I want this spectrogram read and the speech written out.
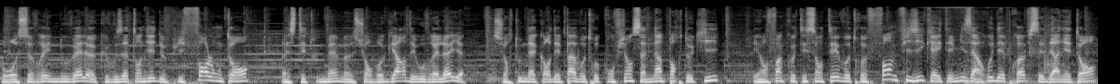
Vous recevrez une nouvelle que vous attendiez depuis fort longtemps. Restez tout de même sur vos gardes et ouvrez l'œil. Surtout n'accordez pas votre confiance à n'importe qui. Et enfin côté santé, votre forme physique a été mise à rude épreuve ces derniers temps.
